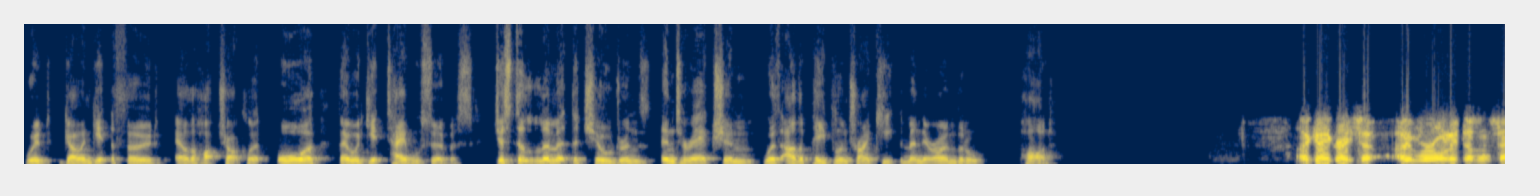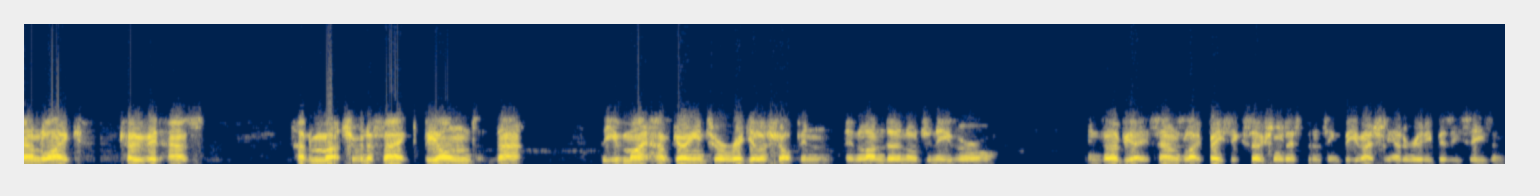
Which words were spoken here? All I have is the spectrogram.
would go and get the food or the hot chocolate, or they would get table service just to limit the children's interaction with other people and try and keep them in their own little pod. Okay, great. So overall, it doesn't sound like COVID has had much of an effect beyond that that you might have going into a regular shop in, in London or Geneva or in Verbier. It sounds like basic social distancing, but you've actually had a really busy season.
